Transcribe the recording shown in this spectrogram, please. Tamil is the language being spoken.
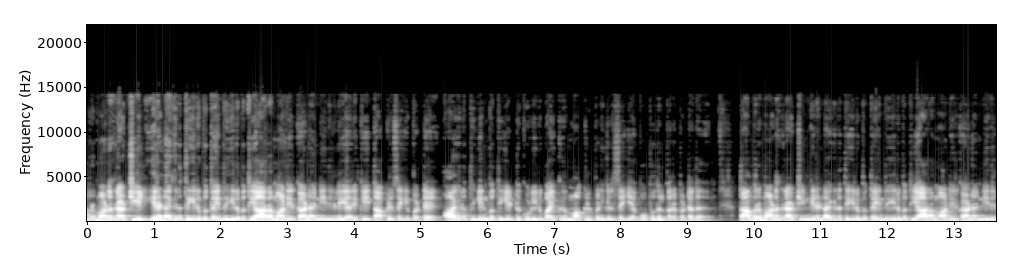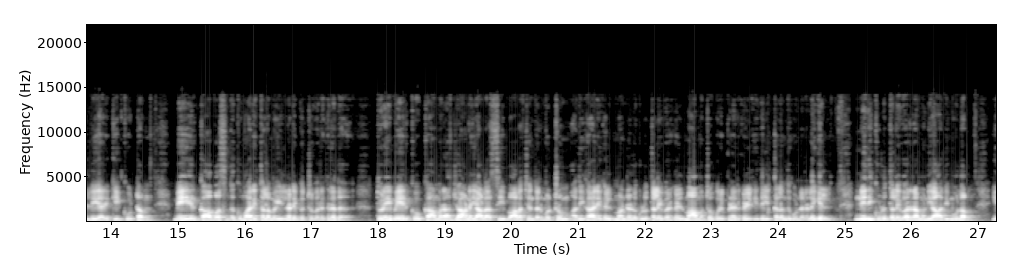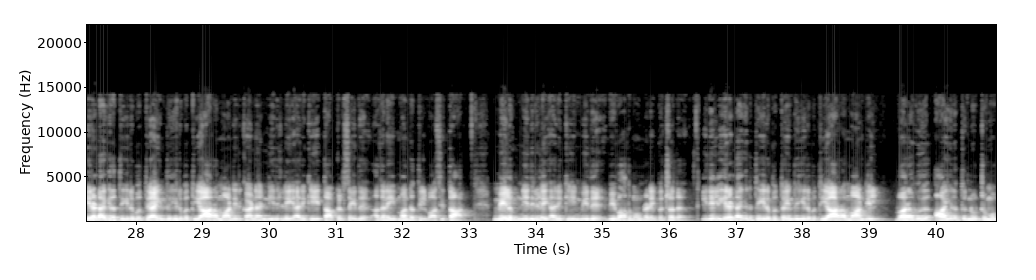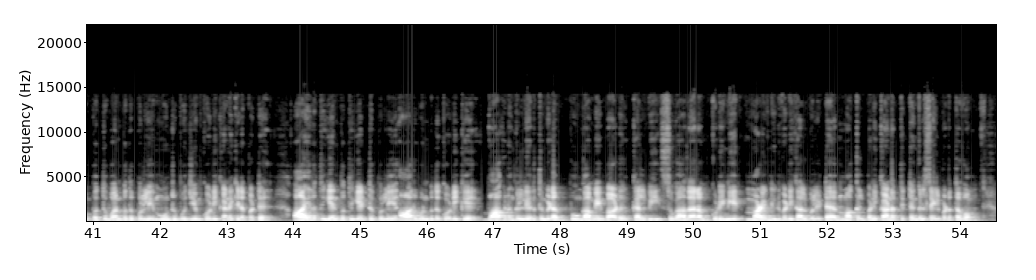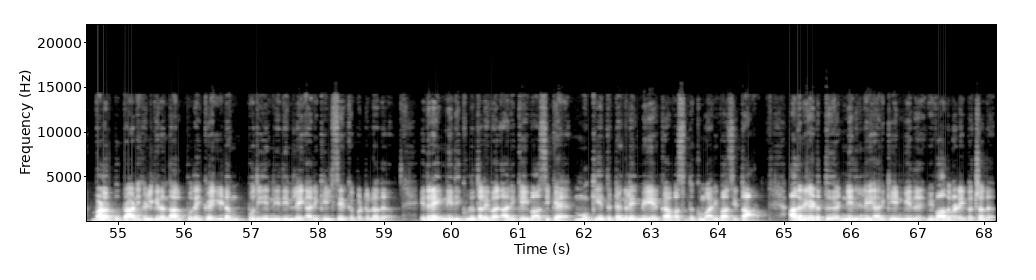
மாநகராட்சியில் இரண்டாயிரத்து இருபத்தைந்து இருபத்தி ஆறாம் ஆண்டிற்கான நிதிநிலை அறிக்கை தாக்கல் செய்யப்பட்டு ஆயிரத்து எண்பத்தி எட்டு கோடி ரூபாய்க்கு மக்கள் பணிகள் செய்ய ஒப்புதல் பெறப்பட்டது. தாம்பரம் மாநகராட்சியின் இரண்டாயிரத்து இருபத்தைந்து இருபத்தி ஆறாம் ஆண்டிற்கான நிதிநிலை அறிக்கை கூட்டம் மேயர் க. வசந்தகுமாரி தலைமையில் நடைபெற்று வருகிறது. துணை மேயர் கு. காமராஜ் ஆணையாளர் சி. பாலச்சந்தர் மற்றும் அதிகாரிகள் மண்டல குழு தலைவர்கள் மாமன்ற உறுப்பினர்கள் இதில் கலந்து கொண்ட நிலையில் நிதிக்குழு தலைவர் ரமணி ஆதி மூலம் இரண்டாயிரத்து இருபத்தி ஐந்து இருபத்தி ஆறாம் ஆண்டிற்கான நிதிநிலை அறிக்கையை தாக்கல் செய்து அதனை மன்றத்தில் வாசித்தார். மேலும் நிதிநிலை அறிக்கையின் மீது விவாதமும் நடைபெற்றது. இதில் இரண்டாயிரத்து இருபத்தைந்து இருபத்தி ஆறாம் ஆண்டில் வரவு ஆயிரத்து நூற்று முப்பத்து ஒன்பது புள்ளி மூன்று பூஜ்ஜியம் கோடி கணக்கிடப்பட்டு ஆயிரத்து எண்பத்து எட்டு புள்ளி ஆறு ஒன்பது கோடிக்கு வாகனங்கள் நிறுத்துமிடம் பூங்கா மேம்பாடு கல்வி சுகாதாரம் குடிநீர் மழைநீர் வடிகால் உள்ளிட்ட மக்கள் பணிக்கான திட்டங்கள் செயல்படுத்தவும் வளர்ப்பு பிராணிகள் இறந்தால் புதைக்க இடம் புதிய நிதிநிலை அறிக்கையில் சேர்க்கப்பட்டுள்ளது. இதனை நிதிக்குழு தலைவர் அறிக்கை வாசிக்க முக்கிய திட்டங்களை மேயர் க. வசந்தகுமாரி வாசித்தார். அதனையடுத்து நிதிநிலை அறிக்கையின் மீது விவாதம் நடைபெற்றது.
